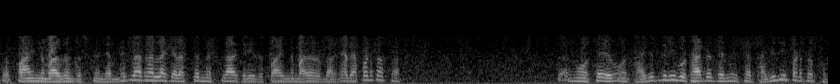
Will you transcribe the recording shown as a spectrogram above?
تو پانچ نمازوں تو اس میں جب نکلا تھا، اللہ کے رستے میں اصلاح کے لیے تو پانچ نمازوں باقاعدہ پڑھتا تھا۔ حاجت کے لیے بھی اٹھاتے تھے، میرے ساتھ حاجت ہی پڑھتا تھا۔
